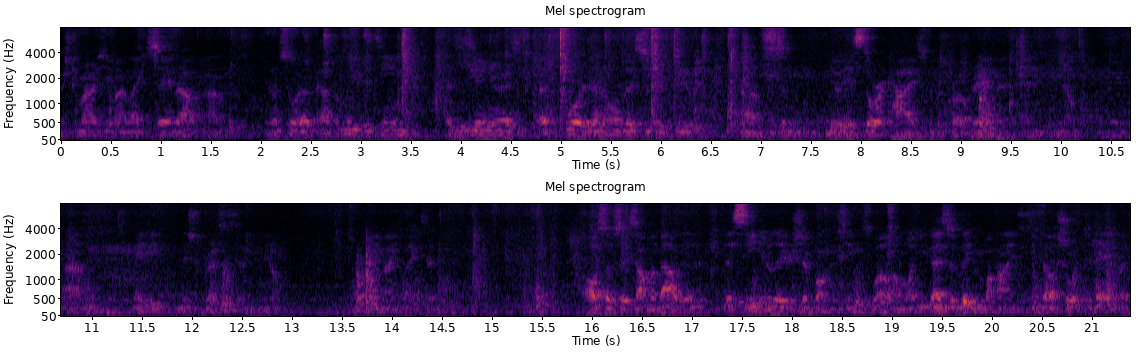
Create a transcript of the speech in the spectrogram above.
Mr. Myers, you might like to say about, um, you know, sort of helping lead the team as a junior, as, a floor general this year to, um, some new historic highs for the program and, and, you know, um, maybe Mr. President, you know, you might like to also say something about the, the senior leadership on the team as well, and what you guys are leaving behind. You fell short today, but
